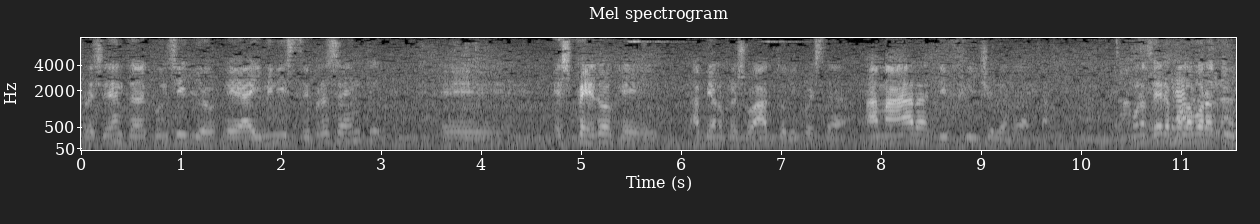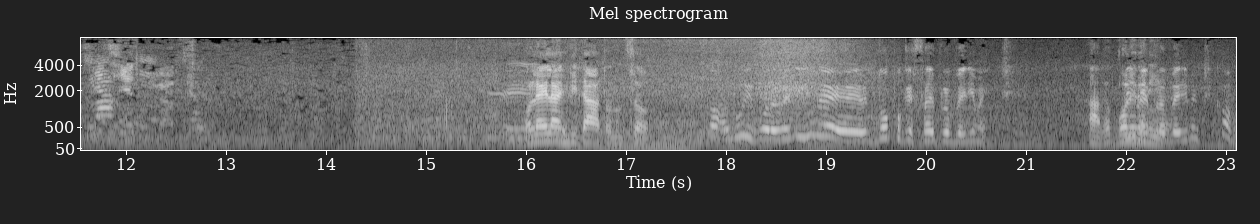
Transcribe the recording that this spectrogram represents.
Presidente del Consiglio e ai ministri presenti. E e spero che abbiano preso atto di questa amara, difficile realtà. Buonasera e buon lavoro a tutti. Grazie. O lei l'ha invitato, non so. No, lui vuole venire dopo che fa i provvedimenti. Ah, vuole Prima venire. i provvedimenti come?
